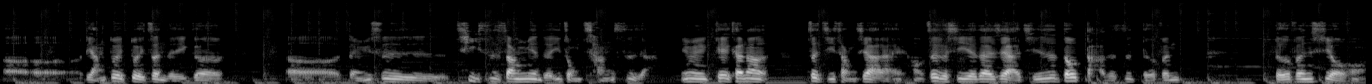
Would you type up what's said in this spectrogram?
呃两队对阵的一个呃等于是气势上面的一种尝试啊。因为可以看到这几场下来，哦，这个系列赛下来其实都打的是得分。得分秀哈，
